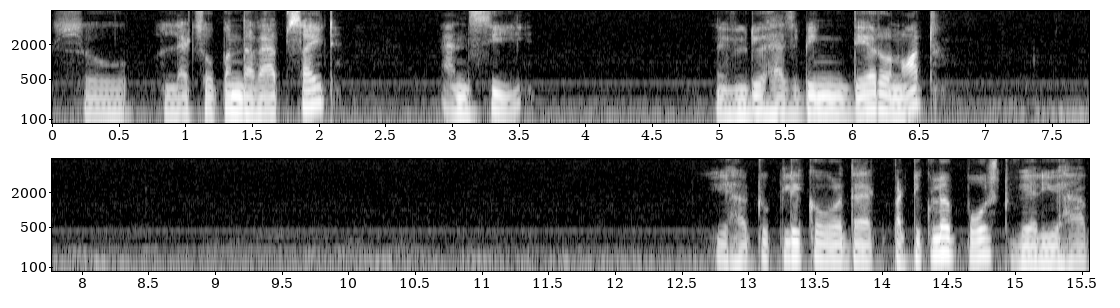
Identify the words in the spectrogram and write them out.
So let's open the website and see the video has been there or not you have to click over that particular post where you have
